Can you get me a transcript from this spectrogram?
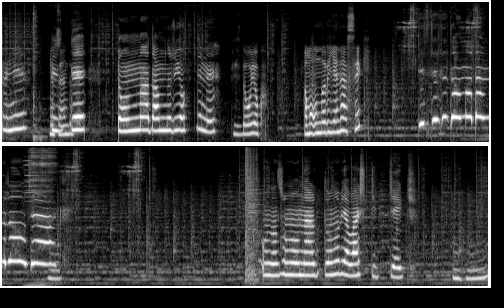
Hani Efendim? bizde donma adamları yok değil mi? Bizde o yok. Ama onları yenersek De donma adamları olacak. Ondan sonra onlar donup yavaş gidecek. Hı hı.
